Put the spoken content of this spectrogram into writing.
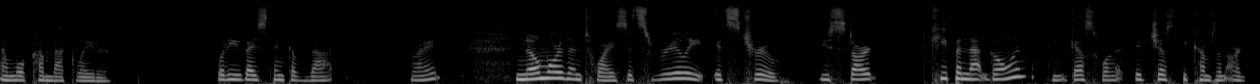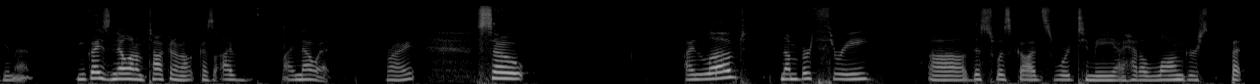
and we'll come back later. What do you guys think of that? Right? No more than twice. It's really, it's true. You start keeping that going, and guess what? It just becomes an argument. You guys know what I'm talking about because I I know it, right? So I loved number three. Uh, this was God's word to me. I had a longer, but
